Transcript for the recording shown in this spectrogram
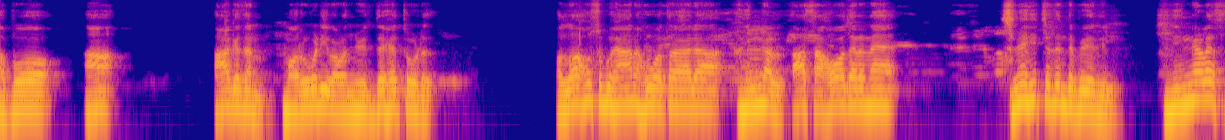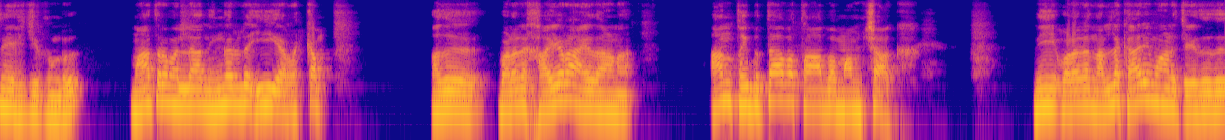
അപ്പോൾ ആ ആഗതൻ മറുപടി പറഞ്ഞു ഇദ്ദേഹത്തോട് അള്ളാഹു സുബാനഹുവത്താല നിങ്ങൾ ആ സഹോദരനെ സ്നേഹിച്ചതിന്റെ പേരിൽ നിങ്ങളെ സ്നേഹിച്ചിട്ടുണ്ട്. മാത്രമല്ല നിങ്ങളുടെ ഈ ഇറക്കം അത് വളരെ ഹയറായതാണ് അൻ തിബത്താവ താപ മംഷാഖ് നീ വളരെ നല്ല കാര്യമാണ് ചെയ്തത്.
